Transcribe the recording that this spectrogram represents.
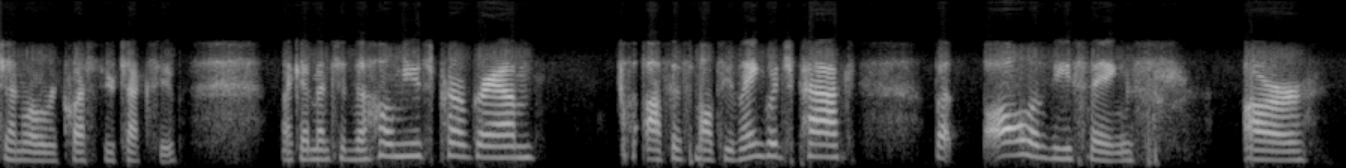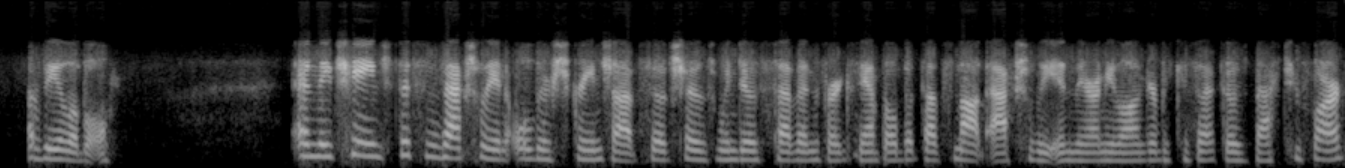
general request through TechSoup. Like I mentioned the home use program, Office Multi-Language Pack, but all of these things are available. And they changed, this is actually an older screenshot, so it shows Windows 7 for example, but that's not actually in there any longer because that goes back too far.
